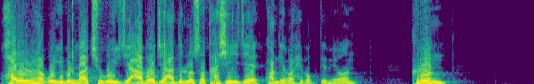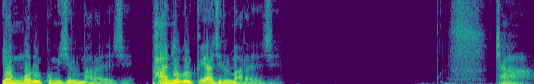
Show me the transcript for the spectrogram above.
화해를 하고 입을 맞추고 이제 아버지 아들로서 다시 이제 관계가 회복되면 그런 영모를 꾸미지를 말아야지. 반역을 꾀하지를 말아야지. 자,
